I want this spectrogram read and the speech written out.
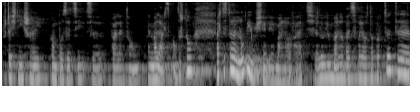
wcześniejszej kompozycji z paletą malarską. Zresztą artysta lubił siebie malować, lubił malować swoje autoportrety Autoportrety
